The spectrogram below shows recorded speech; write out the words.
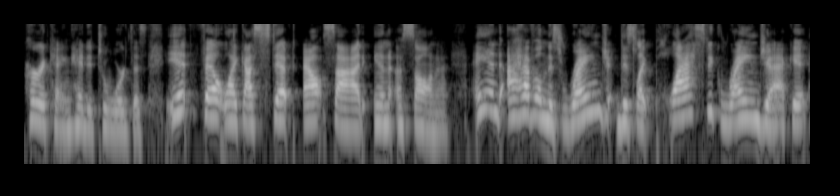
hurricane headed towards us. It felt like I stepped outside in a sauna. And I have on this rain this like plastic rain jacket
